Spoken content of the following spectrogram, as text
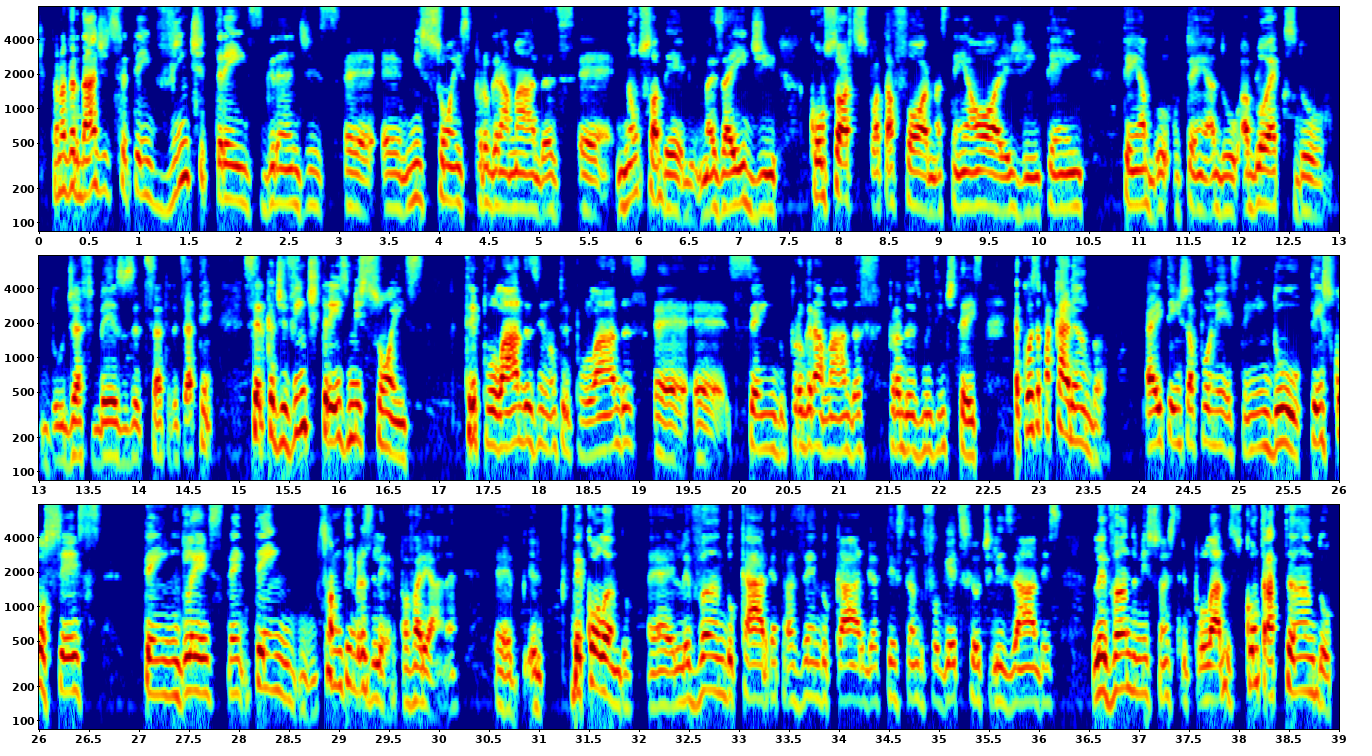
Então, na verdade, você tem 23 grandes é, é, missões programadas, é, não só dele, mas aí de consórcios, plataformas, tem a Origin, tem, tem, a, tem a, do, a BlueX do, do Jeff Bezos, etc, etc. Tem cerca de 23 missões tripuladas e não tripuladas é, é, sendo programadas para 2023. É coisa para caramba. Aí tem japonês, tem hindu, tem escocês, tem inglês, tem, tem só não tem brasileiro para variar, né? É, decolando, é, levando carga, trazendo carga, testando foguetes reutilizáveis, levando missões tripuladas, contratando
